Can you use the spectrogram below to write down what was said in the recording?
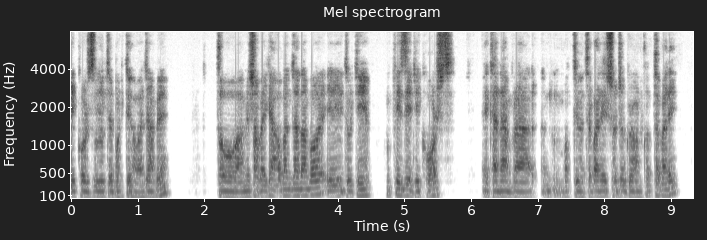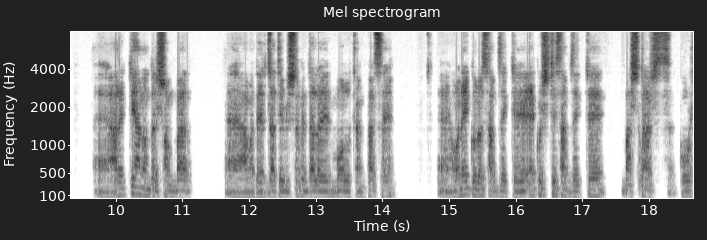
এই কোর্সগুলোতে ভর্তি হওয়া যাবে। তো আমি সবাইকে আহ্বান জানাব, এই দুটি পিজিটি কোর্স, এখানে আমরা ভর্তি হতে পারি, সুযোগ গ্রহণ করতে পারি। আরেকটি আনন্দের সংবাদ আমাদের জাতীয় বিশ্ববিদ্যালয়ের মূল ক্যাম্পাসে অনেকগুলো সাবজেক্টে একুশটি সাবজেক্টে মাস্টার্স কোর্স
